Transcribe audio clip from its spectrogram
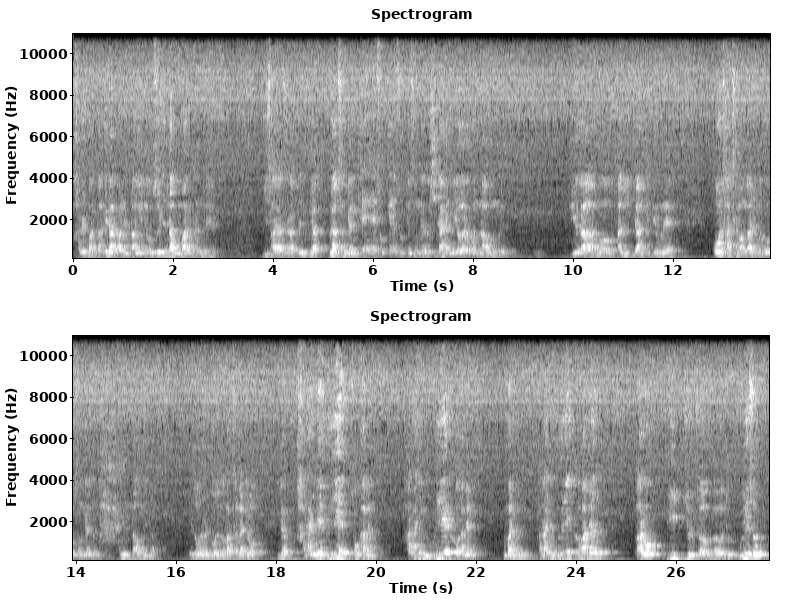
하늘과 땅이라고 하는 땅이 없어진다고 말을 하는 거예요. 이사야 사람들이 구약, 구약 성경 계속 계속 계속 내고 신약에도 여러 번 나오는 거예요. 뒤에가 뭐 달리지 않기 때문에 그 자체만 가지고도 성경에서 많이 나옵니다. 그래서 오늘, 오늘도 마찬가지로 그러니까 하나님의 의에 속하면 하나님 의에 거하면 그 말이거든요. 하나님 의에 거하면 바로 어, 위에서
